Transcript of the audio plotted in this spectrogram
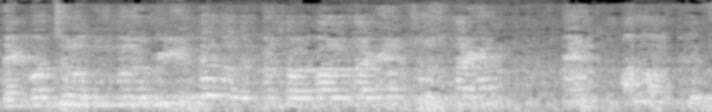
দেখা হচ্ছে নতুন কোনো ভিডিওতে ততক্ষণ সবাই ভালো থাকেন, সুস্থ থাকেন এন্ড আল্লাহ হাফেজ।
